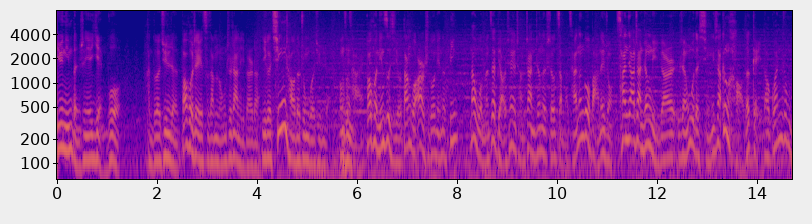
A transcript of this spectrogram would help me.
因为您本身也演过很多的军人，包括这一次咱们龙之战里边的一个清朝的中国军人冯子材，包括您自己又当过二十多年的兵。那我们在表现一场战争的时候，怎么才能够把那种参加战争里边人物的形象更好的给到观众呢？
